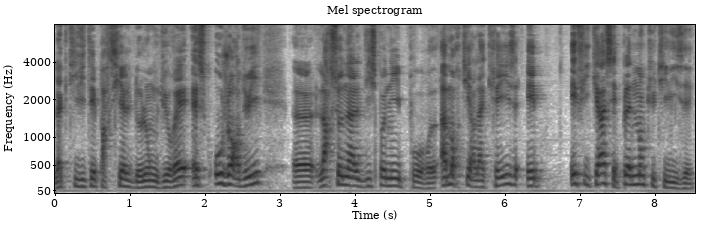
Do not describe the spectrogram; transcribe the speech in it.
l'activité partielle de longue durée. Est-ce qu'aujourd'hui, euh, l'arsenal disponible pour euh, amortir la crise est efficace et pleinement utilisé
